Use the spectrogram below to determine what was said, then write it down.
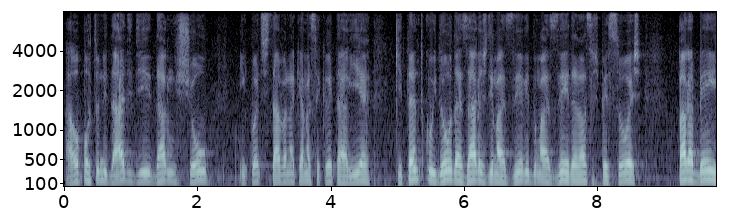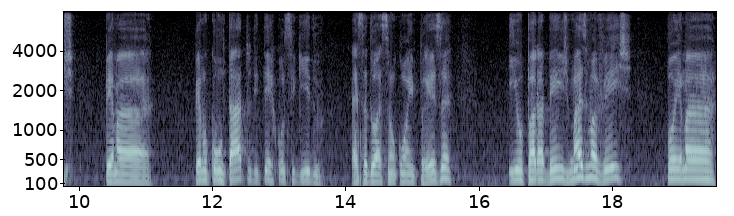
a oportunidade de dar um show enquanto estava naquela secretaria que tanto cuidou das áreas de lazer e do lazer das nossas pessoas. Parabéns pela, pelo contato de ter conseguido essa doação com a empresa e o parabéns mais uma vez pela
